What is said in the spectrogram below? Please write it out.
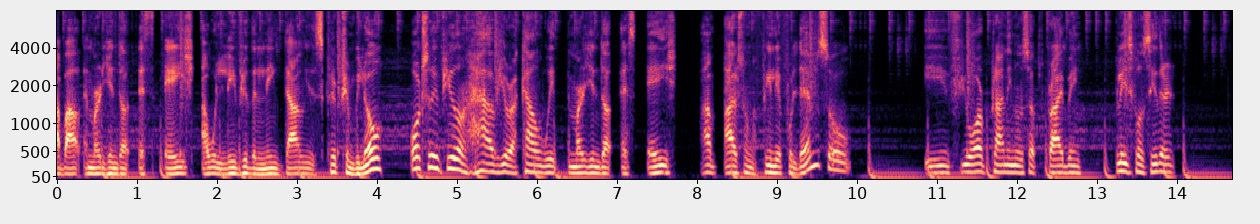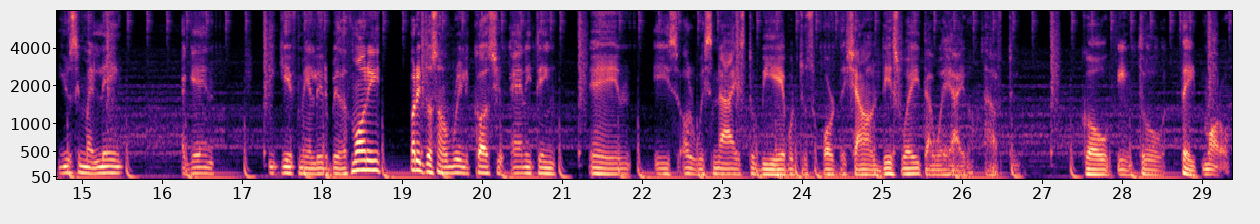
about emergent.sh. I will leave you the link down in the description below. Also, if you don't have your account with emergent.sh, I'm also an affiliate for them. So if you are planning on subscribing, please consider using my link. Again, it gives me a little bit of money, but it doesn't really cost you anything. And it's always nice to be able to support the channel this way. That way I don't have to go into paid model.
